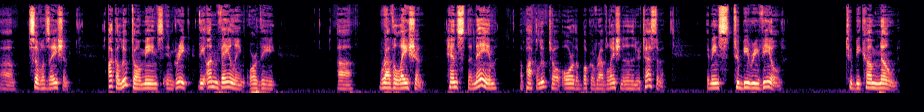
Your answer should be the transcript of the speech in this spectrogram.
uh, civilization. Apocalypto means in Greek the unveiling or the uh, revelation. Hence the name Apocalypto or the book of Revelation in the New Testament. It means to be revealed, to become known.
